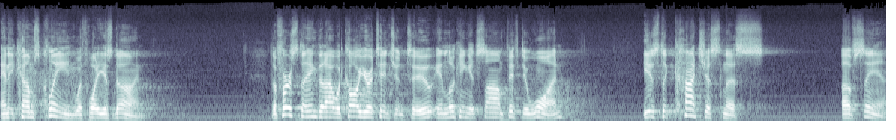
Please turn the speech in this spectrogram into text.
and he comes clean with what he has done. The first thing that I would call your attention to in looking at Psalm 51 is the consciousness of sin.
